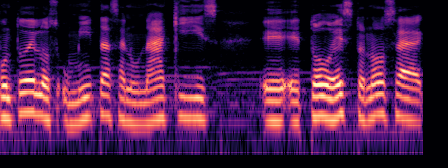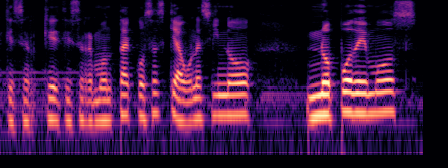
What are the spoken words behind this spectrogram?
punto de los humitas, anunnakis, eh, todo esto, ¿no? O sea, que se, que se remonta a cosas que aún así no no podemos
